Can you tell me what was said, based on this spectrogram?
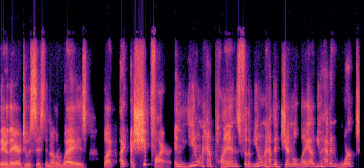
they're there to assist in other ways but a, a ship fire and you don't have plans for the you don't have the general layout. You haven't worked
